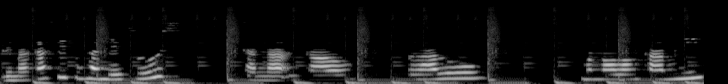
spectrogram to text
Terima kasih Tuhan Yesus karena Engkau selalu menolong kami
